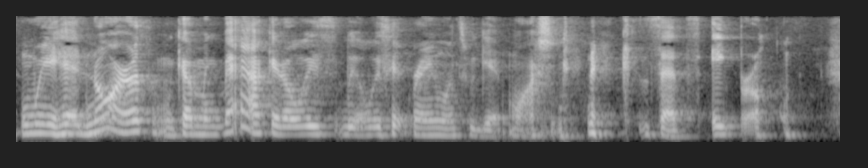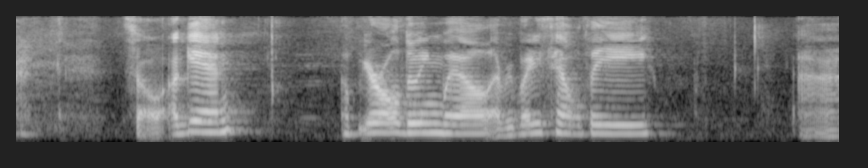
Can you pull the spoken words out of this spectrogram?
when we head north and coming back, it always we always hit rain once we get in Washington because that's April. So again, hope you're all doing well. Everybody's healthy. Uh,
